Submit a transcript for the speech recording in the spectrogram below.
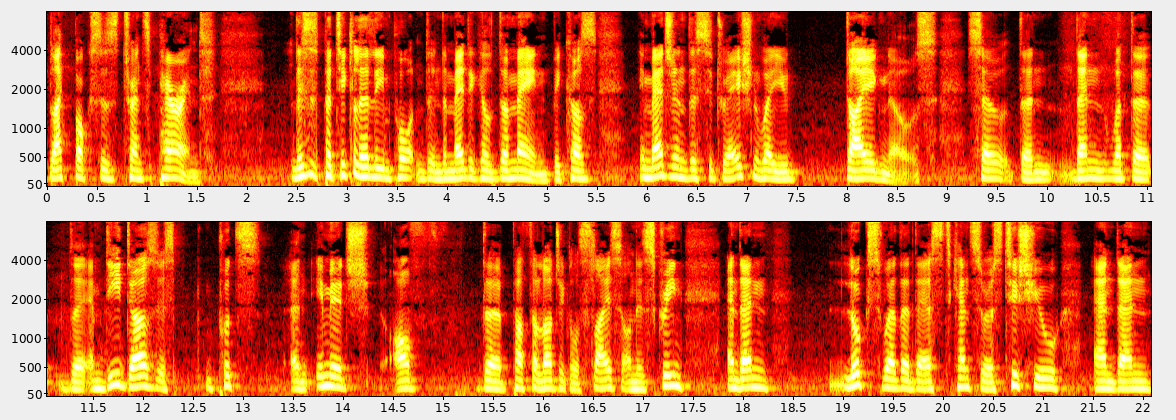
black boxes transparent this is particularly important in the medical domain because imagine the situation where you diagnose. So then, then what the, the MD does is puts an image of the pathological slice on his screen and then looks whether there's cancerous tissue and then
